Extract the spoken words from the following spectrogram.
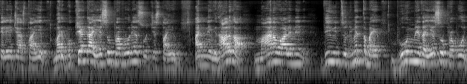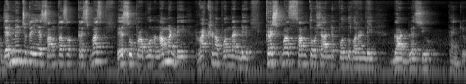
తెలియచేస్తాయి. మరి ముఖ్యంగా యేసు ప్రభువునే సూచిస్తాయి. అన్ని విధాలుగా మానవాళిని దీవించు నిమిత్తమై భూమి మీద యేసు ప్రభు జన్మించుటయే సంతస క్రిస్మస్. యేసు ప్రభువును నమ్మండి రక్షణ పొందండి క్రిస్మస్ సంతోషాన్ని పొందుకొనండి. God bless you. Thank you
